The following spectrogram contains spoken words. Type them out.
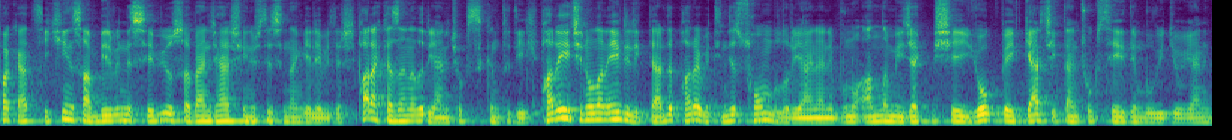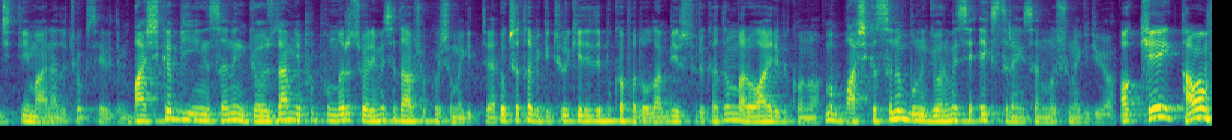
Fakat iki insan birbirini seviyorsa bence her şeyin üstesinden gelebilir. Para kazanılır yani çok sıkıntı değil. Para için olan evliliklerde para bitince son bulur yani. Hani bunu anlamayacak bir şey yok ve gerçekten çok sevdim bu videoyu. Yani ciddi manada çok sevdim. Başka bir insanın gözlem yapıp bunları söylemesi daha çok hoşuma gitti. Yoksa tabii ki Türkiye'de de bu kafada olan bir sürü kadın var o ayrı bir konu. Ama başkasının bunu görmesi ekstra insanın hoşuna gidiyor. Okey tamam.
